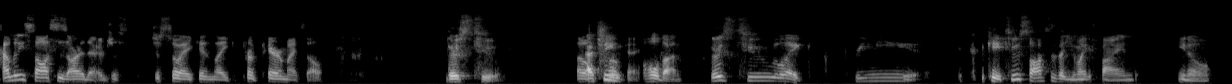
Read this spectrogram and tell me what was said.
how many sauces are there? Just just so I can like prepare myself. There's two. Oh, Actually, okay. hold on. There's two like creamy, okay, two sauces that you might find, you know,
